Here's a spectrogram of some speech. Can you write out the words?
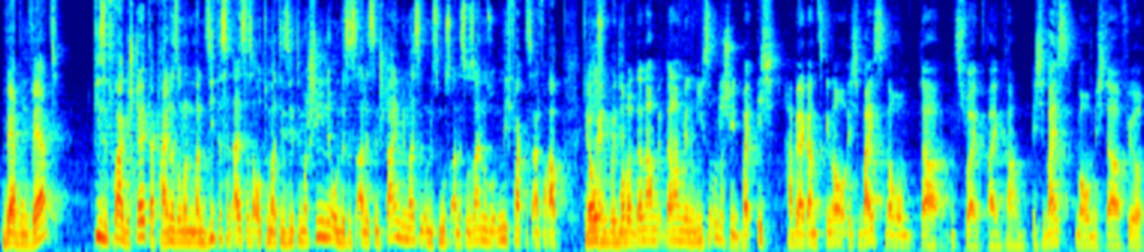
Werbung wert? Diese Frage stellt da keiner, sondern man sieht es halt als das automatisierte Maschine und es ist alles in Stein gemeißelt und es muss alles so sein und so. Und mich fuckt es einfach ab. Genauso Okay, wie bei dir. aber dann haben, dann haben wir einen riesen Unterschied, weil ich habe ja ganz genau, ich weiß, warum da ein Strike reinkam. Ich weiß, warum ich dafür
